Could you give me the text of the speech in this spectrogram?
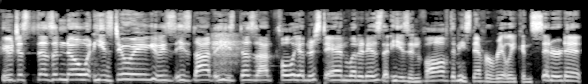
who just doesn't know what he's doing. He's, he's not, he does not fully understand what it is that he's involved in. He's never really considered it.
